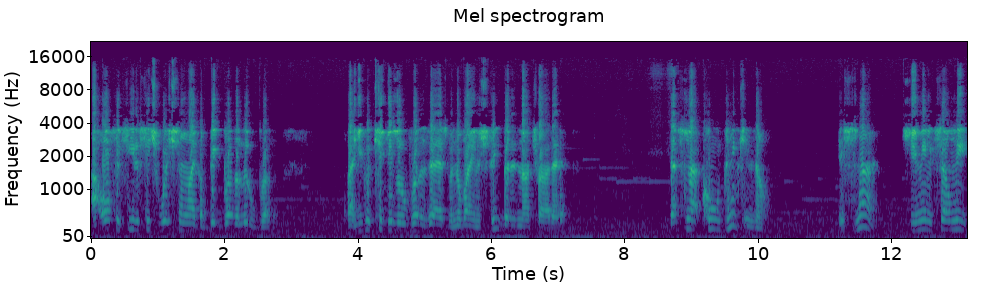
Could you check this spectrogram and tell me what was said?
I often see the situation like a big brother, little brother. Like you could kick your little brother's ass, but nobody in the street better not try that. That's not cool thinking, though. It's not. So you mean to tell me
